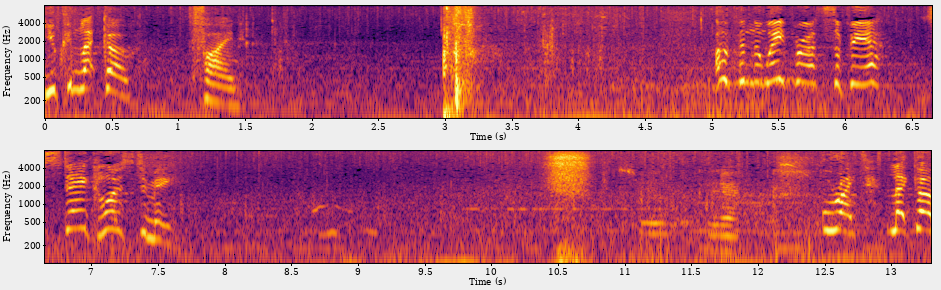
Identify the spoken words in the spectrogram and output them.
You can let go. Fine. Open the way for us, Sophia. Stay close to me. All right, let go.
